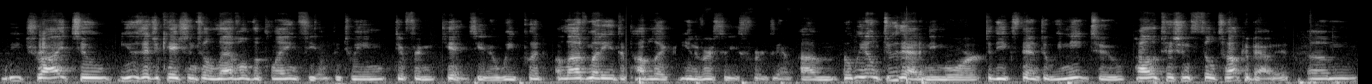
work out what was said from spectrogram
we tried to use education to level the playing field between different kids. You know, we put a lot of money into public universities, for example. Um, but we don't do that anymore to the extent that we need to. Politicians still talk about it. Um,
